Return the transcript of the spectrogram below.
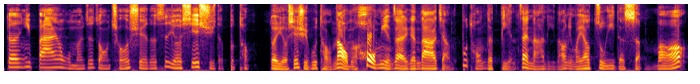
跟一般我们这种求学的是有些许的不同。对，有些许不同。那我们后面再来跟大家讲不同的点在哪里，然后你们要注意的什么。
